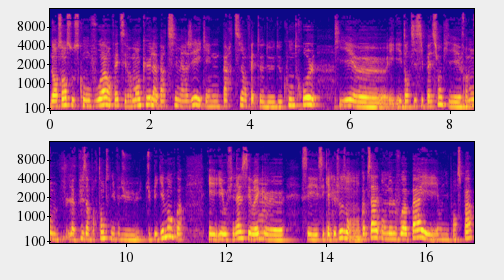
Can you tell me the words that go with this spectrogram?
Dans le sens où ce qu'on voit, en fait, c'est vraiment que la partie immergée et qu'il y a une partie, en fait, de, de contrôle qui est, euh, et, d'anticipation qui est vraiment la plus importante au niveau du, du bégaiement. Quoi. Et, au final, c'est vrai mm. que c'est quelque chose, comme ça, on ne le voit pas et, on n'y pense pas.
